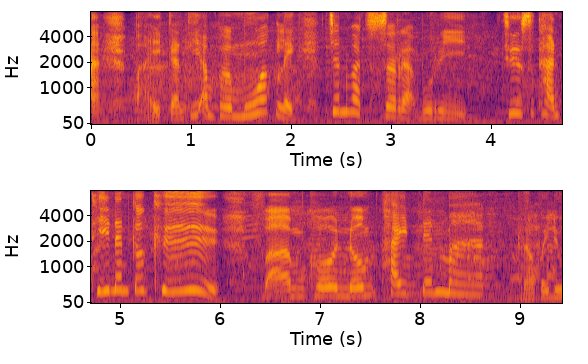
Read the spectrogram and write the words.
5 ไปกันที่อำเภอมวกเหล็ก จังหวัดสระบุรีชื่อสถานที่นั่นก็คือ ฟาร์มโคนมไทยเดนมาร์ก เราไปดู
